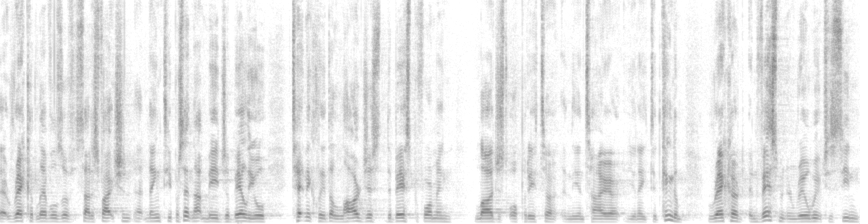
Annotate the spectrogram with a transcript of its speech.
at uh, record levels of satisfaction at 90%. That made Jabelio technically the largest, the best performing, largest operator in the entire United Kingdom. Record investment in railway, which has seen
